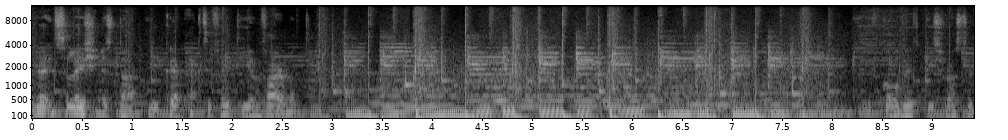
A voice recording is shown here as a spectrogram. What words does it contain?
After the installation is done, you can activate the environment. We've called it PCRaster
